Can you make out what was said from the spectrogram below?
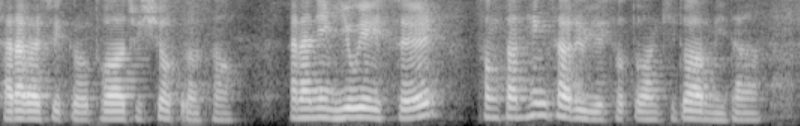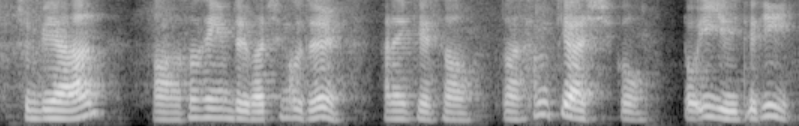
자라갈 수 있도록 도와주시옵소서. 하나님 이후에 있을 성탄 행사를 위해서 또한 기도합니다. 준비한 어, 선생님들과 친구들 하나님께서 또한 함께 하시고 또 이 일들이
